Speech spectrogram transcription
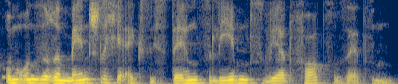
um unsere menschliche Existenz lebenswert fortzusetzen.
